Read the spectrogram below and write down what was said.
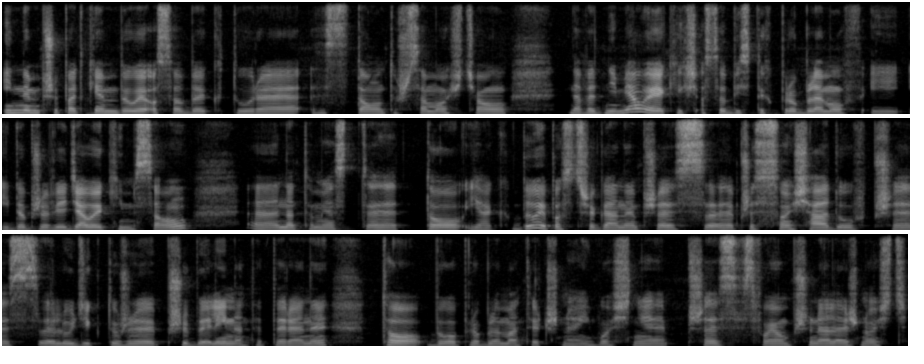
Innym przypadkiem były osoby, które z tą tożsamością nawet nie miały jakichś osobistych problemów i, i dobrze wiedziały, kim są. E, natomiast e, to, jak były postrzegane przez, e, przez sąsiadów, przez ludzi, którzy przybyli na te tereny, to było problematyczne i właśnie przez swoją przynależność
